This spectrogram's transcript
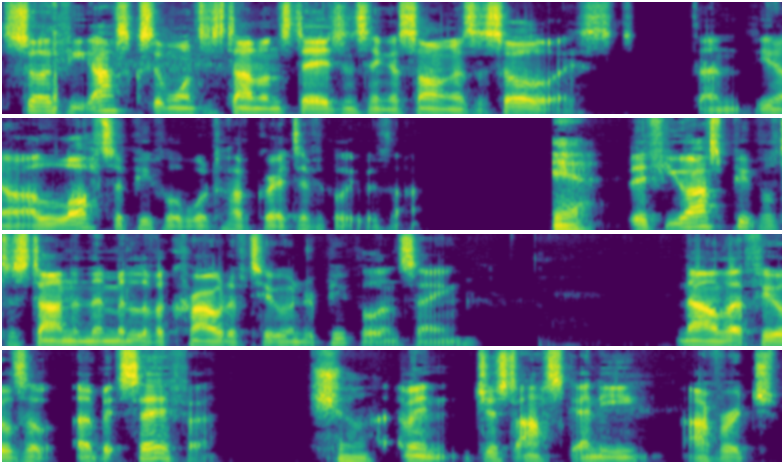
So if you ask someone to stand on stage and sing a song as a soloist, then you know a lot of people would have great difficulty with that. Yeah. If you ask people to stand in the middle of a crowd of 200 people and sing, now that feels a, a bit safer. Sure. I mean, just ask any average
